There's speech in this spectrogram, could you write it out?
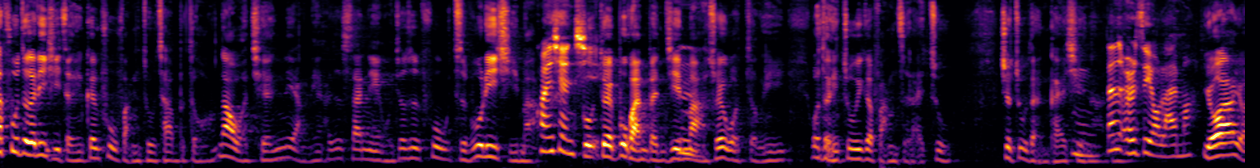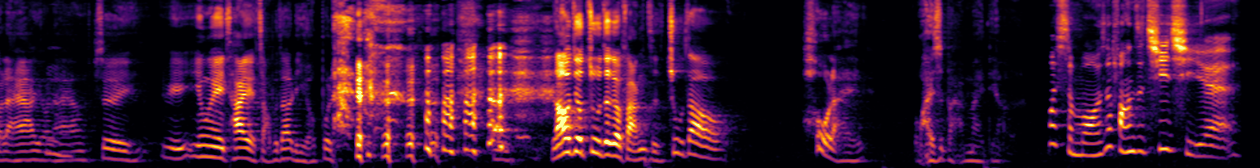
那付这个利息等于跟付房租差不多。那我前两年还是三年，我就是付只付利息嘛，宽限期，不对，不还本金嘛，嗯、所以我等于我等于租一个房子来住，就住得很开心啊。嗯、但是儿子有来吗？有啊，有来啊，有来啊。嗯、所以因为他也找不到理由不来，然后就住这个房子，住到后来我还是把它卖掉了。为什么？这房子七期耶，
